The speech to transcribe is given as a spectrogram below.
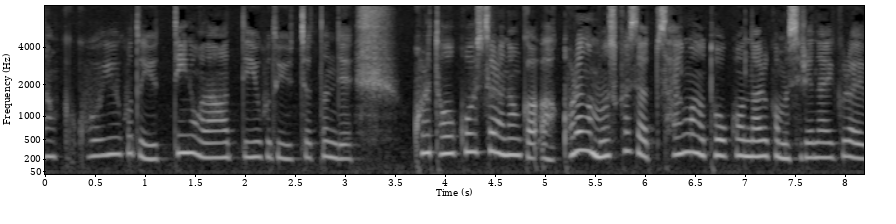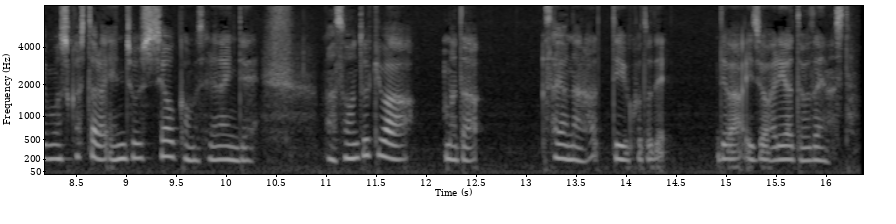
なんかこういうこと言っていいのかなっていうこと言っちゃったんでこれ投稿したらなんかあこれがもしかしたら最後の投稿になるかもしれないくらいもしかしたら炎上しちゃうかもしれないんでまあ、その時はまたさよならっていうことででは以上ありがとうございました。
